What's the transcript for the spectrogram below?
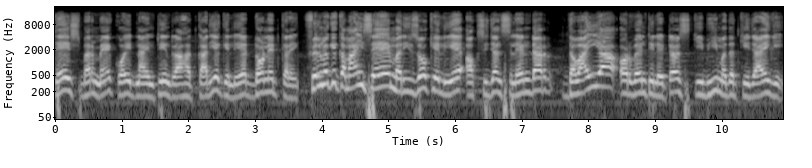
देश भर में कोविड नाइन्टीन राहत कार्य के लिए डोनेट करेंगे। फ़िल्म की कमाई से मरीजों के लिए ऑक्सीजन सिलेंडर, दवाइयाँ और वेंटिलेटर्स की भी मदद की जाएगी।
